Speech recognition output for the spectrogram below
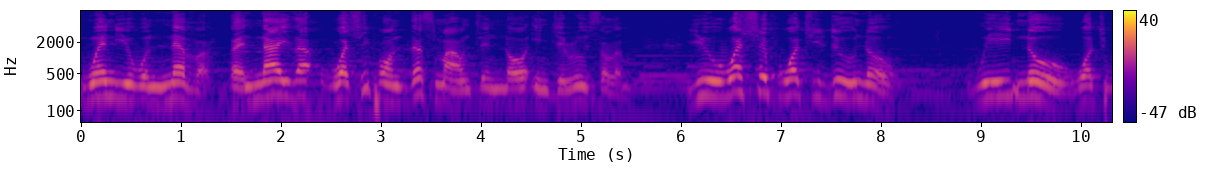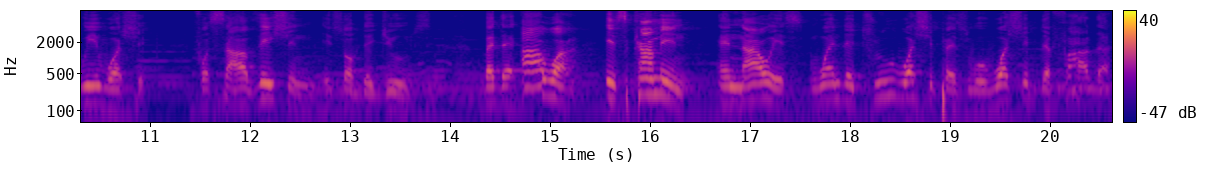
when you will never and uh, neither worship on this mountain nor in Jerusalem. You worship what you do know. We know what we worship, for salvation is of the Jews. But the hour is coming, and now is when the true worshippers will worship the Father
